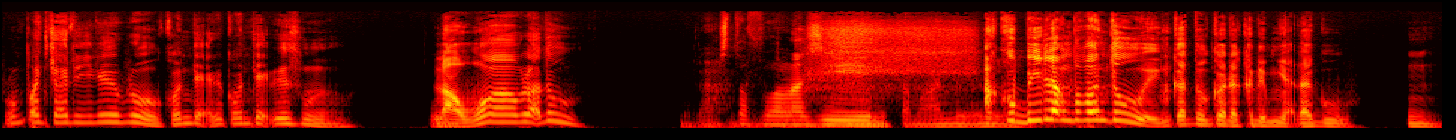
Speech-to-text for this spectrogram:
Perempuan cari dia bro, contact dia, contact dia semua. Lawa pula tu. Astaghfirullahalazim. Tak mana ni. Aku bilang perempuan tu, eh, kau tu kau dah kena minyak dagu. Hmm.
